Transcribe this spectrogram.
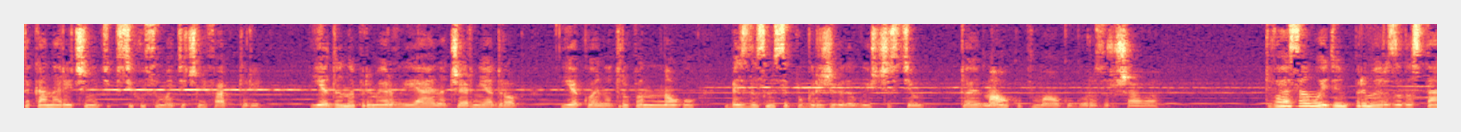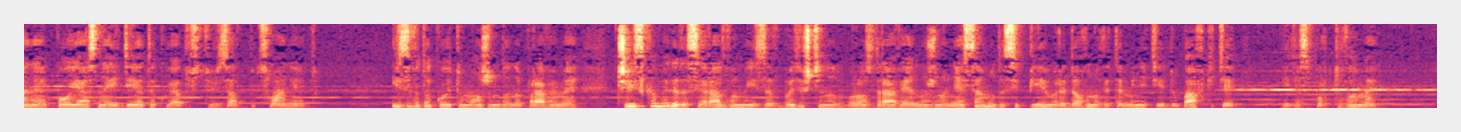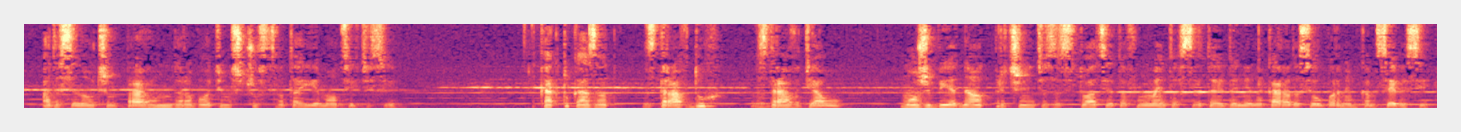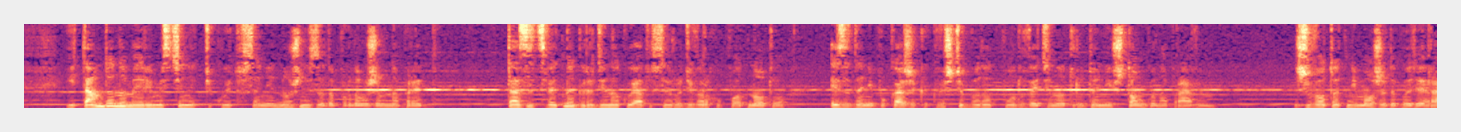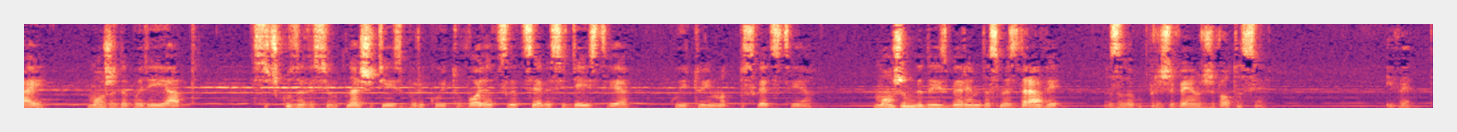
така наречените психосоматични фактори. Яда, например, влияе на черния дроб и ако е натрупан много, без да сме се погрижили да го изчистим, той малко по малко го разрушава. Това е само един пример, за да стане по-ясна идеята, която стои зад посланието. Извода, който можем да направим е, че искаме да се радваме и за в бъдеще на добро здраве е нужно не само да си пием редовно витамините и добавките и да спортуваме, а да се научим правилно да работим с чувствата и емоциите си. Както казват, здрав дух в здраво тяло. Може би една от причините за ситуацията в момента в света е да ни накара да се обърнем към себе си и там да намерим истините, които са ни нужни, за да продължим напред. Тази цветна градина, която се роди върху платното, е за да ни покаже какви ще бъдат плодовете на труда ни, щом го направим. Животът ни може да бъде рай, може да бъде ад. Всичко зависи от нашите избори, които водят след себе си действия, които имат последствия. Можем да изберем да сме здрави, за да го преживеем в живота си? Ивет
